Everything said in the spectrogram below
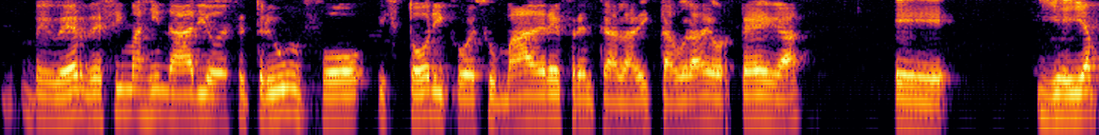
beber de ese imaginario, de ese triunfo histórico de su madre frente a la dictadura de Ortega, eh, y ella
